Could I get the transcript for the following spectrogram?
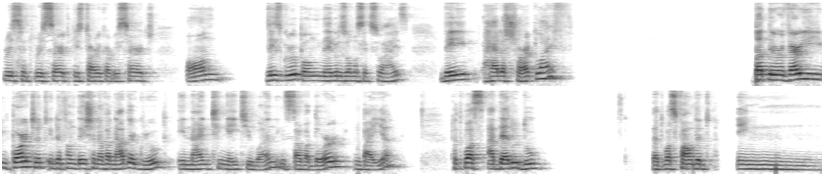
recent research, historical research on this group on negros homosexuais, they had a short life, but they were very important in the foundation of another group in 1981 in Salvador, in Bahia, that was Adé Dudu, that was founded in,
